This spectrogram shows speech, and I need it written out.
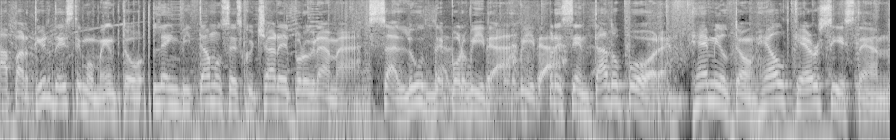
A partir de este momento, le invitamos a escuchar el programa Salud, de, por vida, presentado por Hamilton Healthcare System.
